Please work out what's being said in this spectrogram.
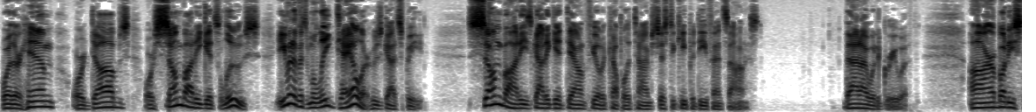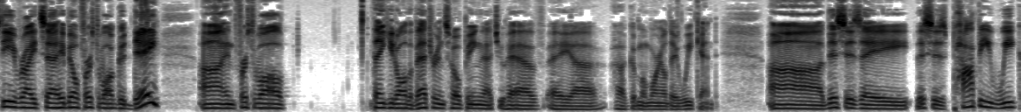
whether him or Doubs or somebody gets loose, even if it's Malik Taylor who's got speed, somebody's got to get downfield a couple of times just to keep a defense honest. That I would agree with. Uh, our buddy Steve writes, uh, "Hey Bill, first of all, good day, uh, and first of all, thank you to all the veterans. Hoping that you have a, uh, a good Memorial Day weekend." Uh, this is a this is Poppy Week.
